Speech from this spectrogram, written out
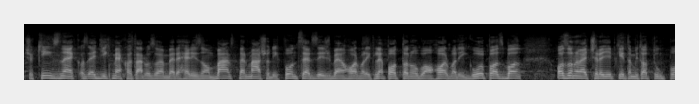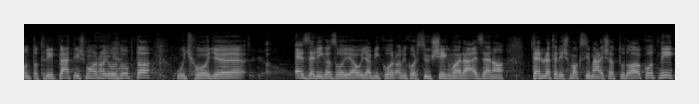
És a Kingsnek az egyik meghatározó embere Harrison Barnes, mert második pontszerzésben, harmadik lepattanóban, harmadik gólpaszban, azon a meccsen egyébként, amit adtunk pont a triplát is marha jól dobta, úgyhogy ezzel igazolja, hogy amikor, amikor szükség van rá ezen a területen is maximálisat tud alkotni.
